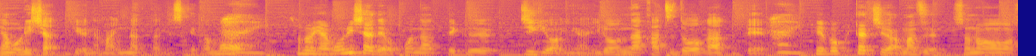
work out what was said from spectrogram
ヤモリ社っていう名前になったんですけども、はい、そのヤモリ社で行っていく事業にはいろんな活動があって、で僕たちはまずその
